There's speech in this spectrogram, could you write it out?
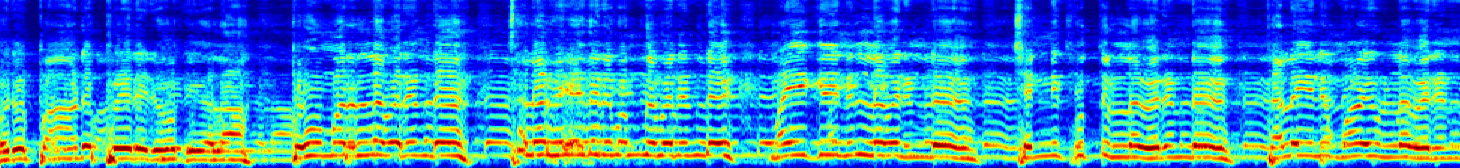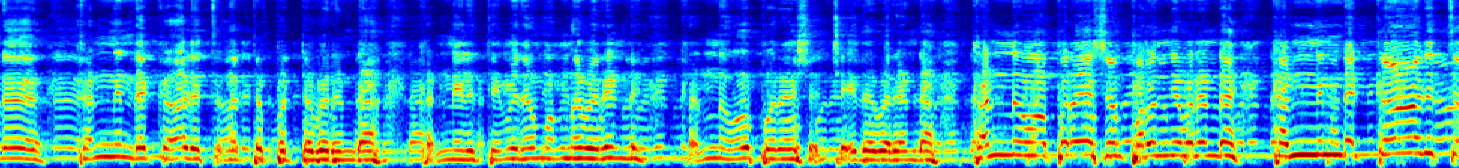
ഒരുപാട് പേര് രോഗികളാ. ട്യൂമറുള്ളവരുണ്ട് ചലവേദന വന്നവരുണ്ട് മൈഗ്രെയിൻ ഉള്ളവരുണ്ട് ചെന്നിക്കുത്തുള്ളവരുണ്ട് തലയിൽ മുഴയുള്ളവരുണ്ട് കണ്ണിന്റെ കാലത്ത് നഷ്ടപ്പെട്ടവരുണ്ട് കണ്ണിൽ തിമിരം വന്നവരുണ്ട്. കണ്ണ് ഓപ്പറേഷൻ ചെയ്തവരുണ്ട്. കണ്ണ് ഓപ്പറേഷൻ പറഞ്ഞവരുണ്ട്. കണ്ണിന്റെ കാലത്ത്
